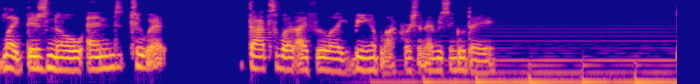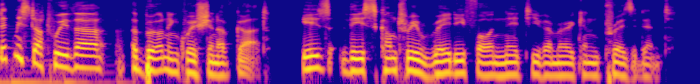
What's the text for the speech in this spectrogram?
Like there's no end to it. That's what I feel like being a black person every single day. Let me start with a, a burning question I've got. Is this country ready for a Native American president?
